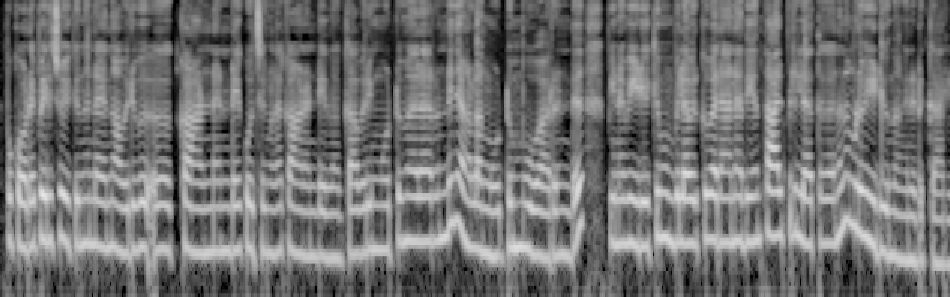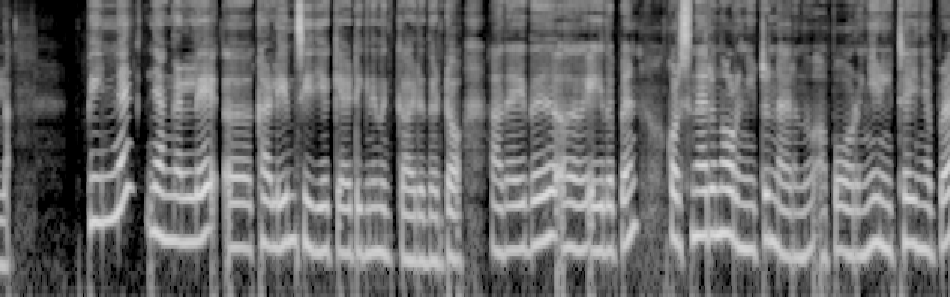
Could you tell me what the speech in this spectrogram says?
അപ്പോൾ കുറേ പേര് ചോദിക്കുന്നുണ്ടായിരുന്നു അവർ കാണണ്ടേ കൊച്ചുങ്ങളെ കാണണ്ടേ എന്നൊക്കെ. അവരിങ്ങോട്ടും വരാറുണ്ട് ഞങ്ങൾ അങ്ങോട്ടും പോവാറുണ്ട്. പിന്നെ വീഡിയോയ്ക്ക് മുമ്പിൽ അവർക്ക് വരാൻ അധികം താല്പര്യമില്ലാത്ത കാരണം നമ്മൾ വീഡിയോ ഒന്നും അങ്ങനെ എടുക്കാറില്ല. പിന്നെ ഞങ്ങളിലെ കളിയും ചിരിയൊക്കെ ആയിട്ട് ഇങ്ങനെ നിൽക്കാമായിരുന്നു കേട്ടോ അതായത് ഏതപ്പൻ കുറച്ച് നേരം ഒന്ന് ഉറങ്ങിയിട്ടുണ്ടായിരുന്നു. അപ്പോൾ ഉറങ്ങി എണീറ്റ് കഴിഞ്ഞപ്പോൾ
